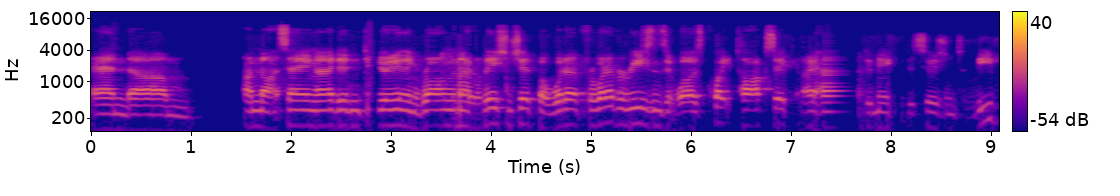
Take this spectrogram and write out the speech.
and um, I'm not saying I didn't do anything wrong in that relationship, but whatever, for whatever reasons, it was quite toxic, and I had to make the decision to leave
